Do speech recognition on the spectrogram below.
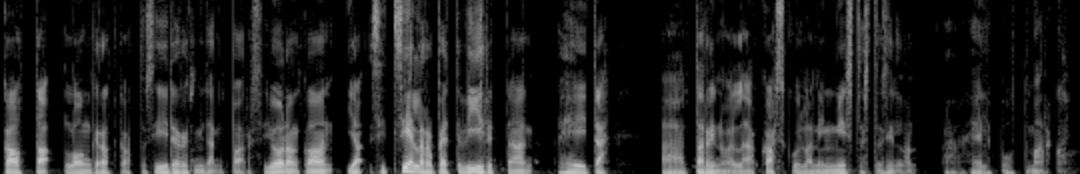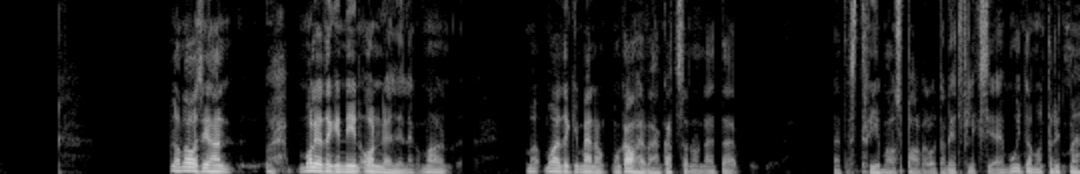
kautta lonkerot kautta siiderit, mitä nyt baarissa juodankaan. Ja sitten siellä rupeatte viihdyttämään heitä ää, tarinoilla ja kaskuilla, niin mistä sitä silloin ää, heille puhutte Marko? No mä olisin ihan, mä olin jotenkin niin onnellinen, kun mä oon, mä, mä, jotenkin, mä en ole, mä kauhean vähän katsonut näitä, näitä striimauspalveluita, Netflixiä ja muita, mutta nyt mä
